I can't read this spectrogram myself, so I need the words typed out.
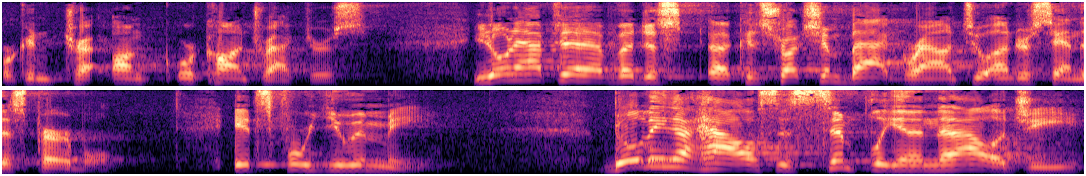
or, contra- or contractors. You don't have to have a, a construction background to understand this parable. It's for you and me. Building a house is simply an analogy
